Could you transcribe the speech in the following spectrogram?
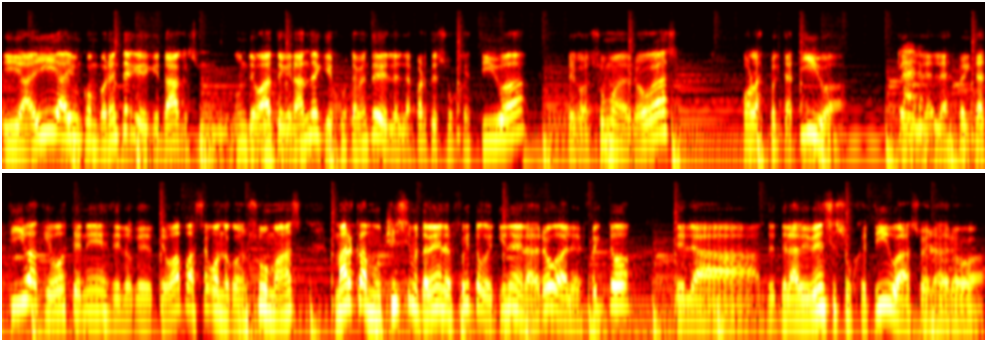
Y ahí hay un componente que, que, que es un, debate grande, que es justamente la, parte sugestiva del consumo de drogas por la expectativa. La, expectativa que vos tenés de lo que te va a pasar cuando consumas marca muchísimo también el efecto que tiene la droga, el efecto de la, de, la vivencia subjetiva sobre la droga.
